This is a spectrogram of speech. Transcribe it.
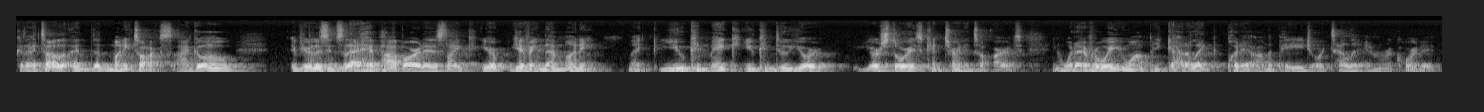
Because I tell the money talks. I go, if you're listening to that hip hop artist, like you're giving them money. Like you can make, you can do your your stories can turn into art in whatever way you want, but you gotta like put it on the page or tell it and record it.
